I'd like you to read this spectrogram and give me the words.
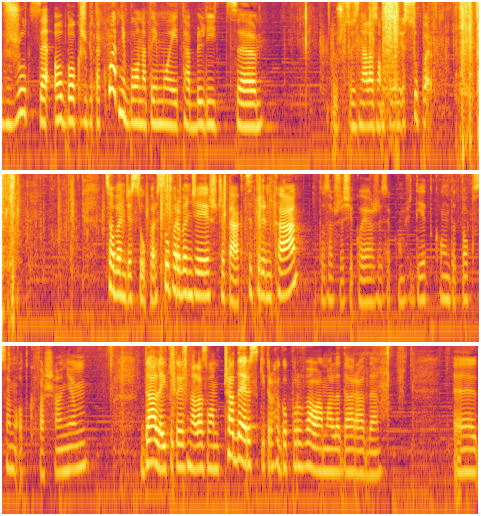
Wrzucę obok, żeby tak ładnie było na tej mojej tablicy. Już coś znalazłam, co będzie super. Co będzie super? Super będzie jeszcze tak, cytrynka. To zawsze się kojarzy z jakąś dietką, detoksem, odkwaszaniem. Dalej tutaj znalazłam czaderski, trochę go porwałam, ale da radę. E,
